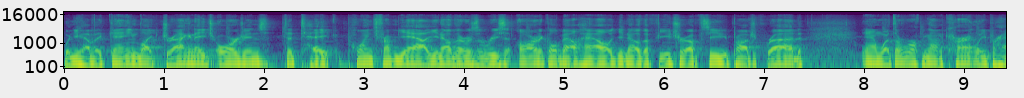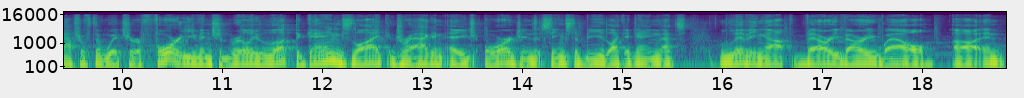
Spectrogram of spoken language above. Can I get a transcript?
when you have a game like Dragon Age Origins to take points from. Yeah, you know, there was a recent article about how, you know, the future of CD Projekt Red and what they're working on currently, perhaps with The Witcher 4 even, should really look to games like Dragon Age Origins. It seems to be like a game that's living up very, very well, uh, and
